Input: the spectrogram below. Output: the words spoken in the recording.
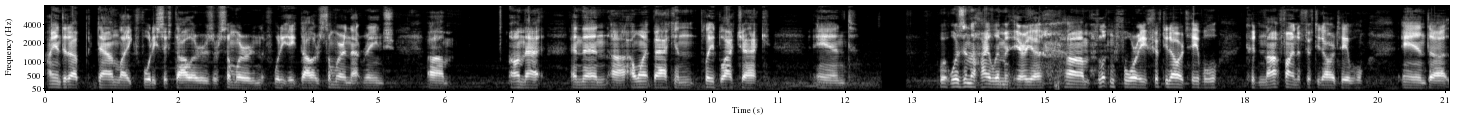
I ended up down like $46 or somewhere in the $48, somewhere in that range um, on that. And then uh, I went back and played blackjack and what was in the high limit area, um, looking for a $50 table. Could not find a $50 table. And uh,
